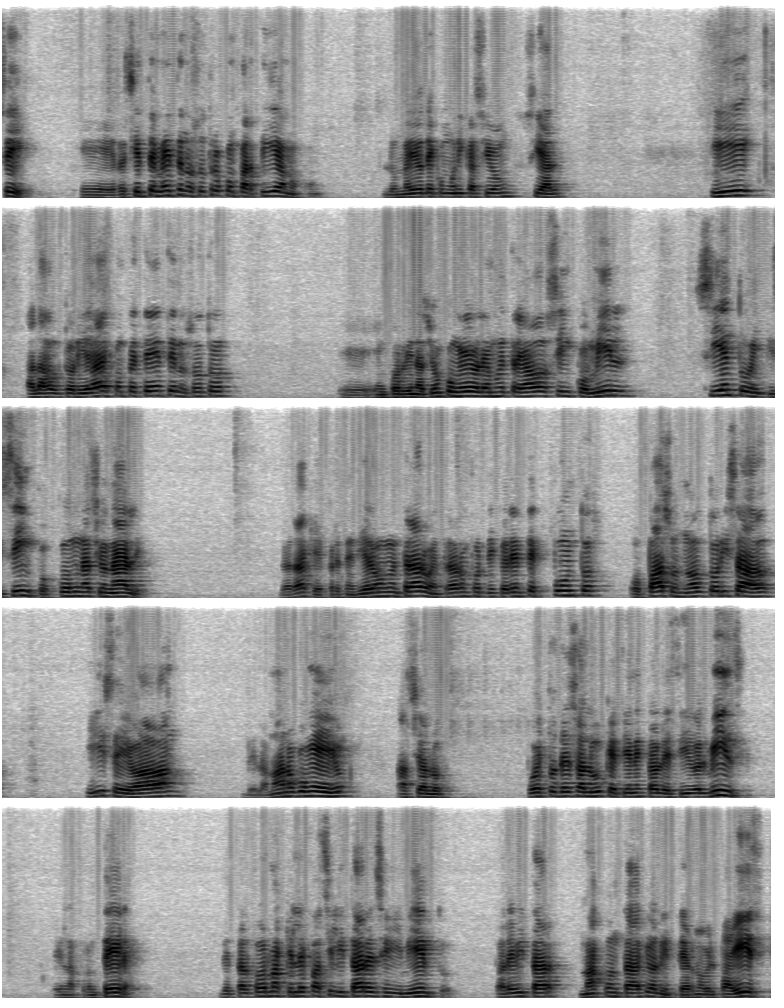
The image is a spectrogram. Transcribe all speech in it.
Sí, eh, recientemente nosotros compartíamos con los medios de comunicación social y a las autoridades competentes nosotros eh, en coordinación con ellos le hemos entregado 5.125 connacionales, ¿verdad? Que pretendieron entrar o entraron por diferentes puntos o pasos no autorizados y se llevaban de la mano con ellos hacia los puestos de salud que tiene establecido el MINSE en la frontera, de tal forma que le facilitar el seguimiento para evitar más contagio a lo interno del país.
